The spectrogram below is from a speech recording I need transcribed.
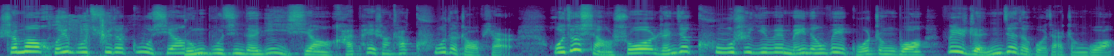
什么回不去的故乡、融不进的异乡，还配上他哭的照片，我就想说，人家哭是因为没能为国争光，为人家的国家争光，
